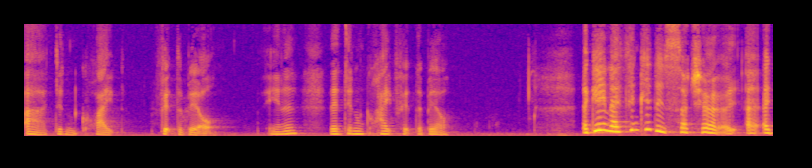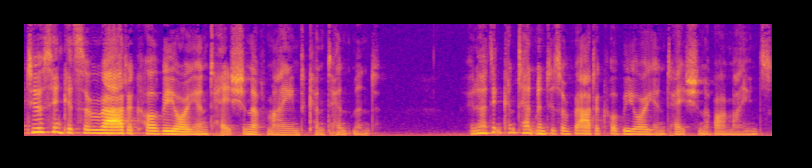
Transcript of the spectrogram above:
ah, didn't quite fit the bill, you know, that didn't quite fit the bill. Again, I think it is such a, I, I do think it's a radical reorientation of mind contentment. You know, I think contentment is a radical reorientation of our minds.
